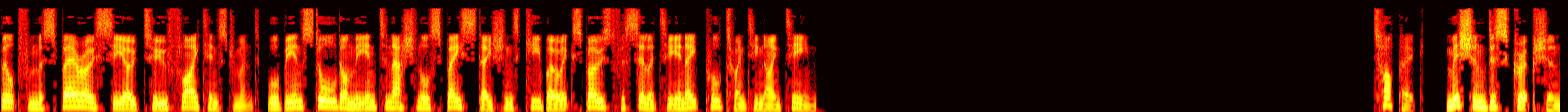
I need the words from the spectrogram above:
built from the Spare CO2 flight instrument, will be installed on the International Space Station's Kibo exposed facility in April 2019. Topic: Mission description.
